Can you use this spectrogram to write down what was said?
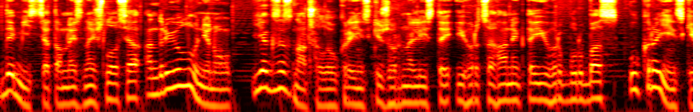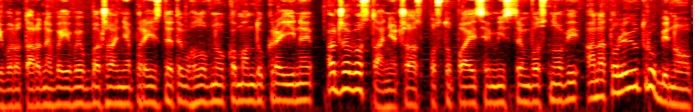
де місця там не знайшлося Андрію Луніну. Як зазначили українські журналісти Ігор Циганик та Ігор Бурбас, український воротар не виявив бажання переїздити в головну команду країни, адже в останній час поступається місцем в основі Анатолію Трубіну.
